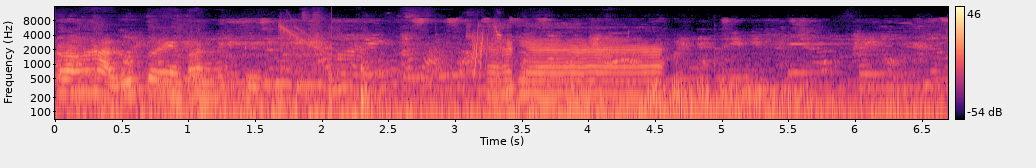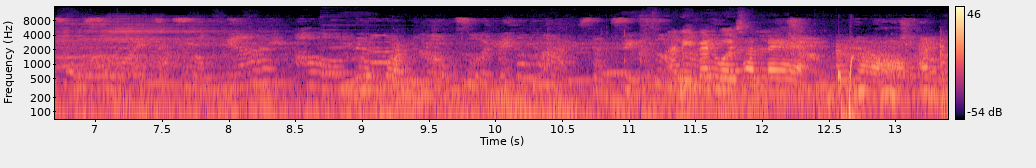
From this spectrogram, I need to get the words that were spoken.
กำลังหารูปตัวเองตอนเด็กๆอันนี้เป็นเวอร์ชันแรกอันนี้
